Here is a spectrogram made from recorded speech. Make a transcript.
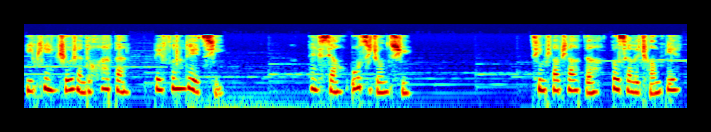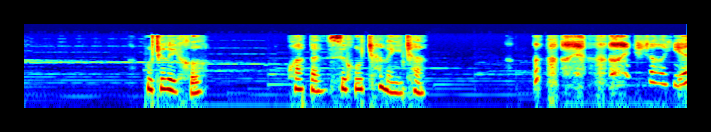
一片柔软的花瓣被风掠起，带向屋子中去，轻飘飘的落在了床边。不知为何。花瓣似乎颤了一颤，少爷，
